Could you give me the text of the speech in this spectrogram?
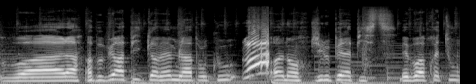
Voilà. Un peu plus rapide quand même là pour le coup. Oh non j'ai loupé la piste. Mais bon après tout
